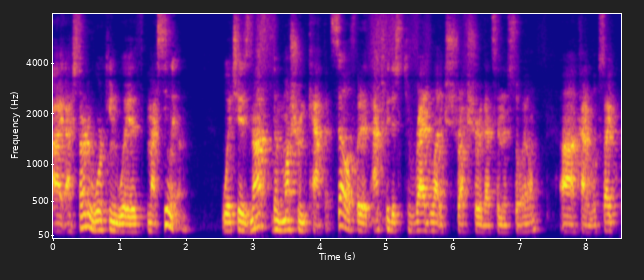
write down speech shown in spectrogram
I started working with mycelium, which is not the mushroom cap itself, but it's actually this thread-like structure that's in the soil. Uh, kind of looks like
